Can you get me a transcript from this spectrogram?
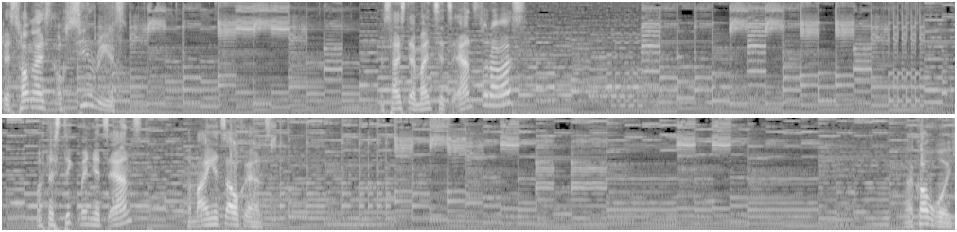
der Song heißt auch Serious. Das heißt, er meint es jetzt ernst oder was? Macht der Stickman jetzt ernst? Dann mach ich jetzt auch ernst. Na komm ruhig.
